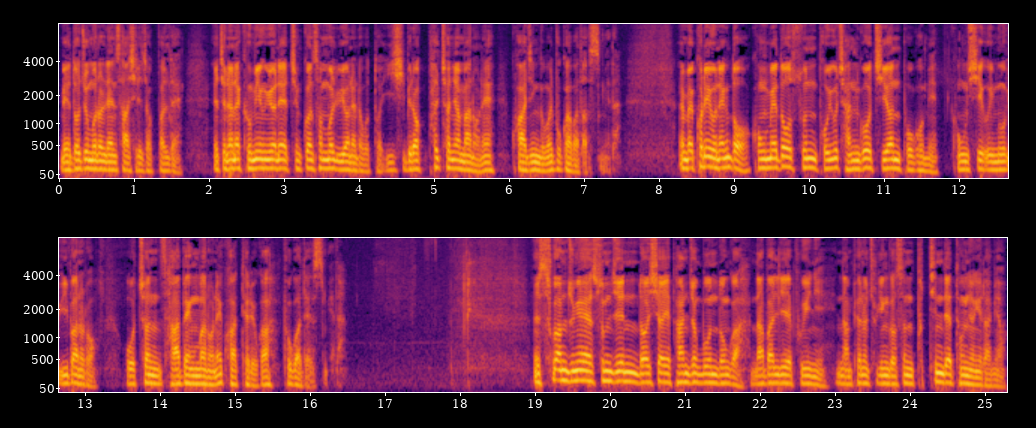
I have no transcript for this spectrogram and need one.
매도 주문을 낸 사실이 적발돼 지난해 금융위원회 증권선물위원회로부터 21억 8천여만 원의 과징금을 부과받았습니다. 맥커리 은행도 공매도 순 보유 잔고 지연 보고 및 공시 의무 위반으로 5,400만 원의 과태료가 부과됐습니다. 수감 중에 숨진 러시아의 반정부 운동가 나발리의 부인이 남편을 죽인 것은 푸틴 대통령이라며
